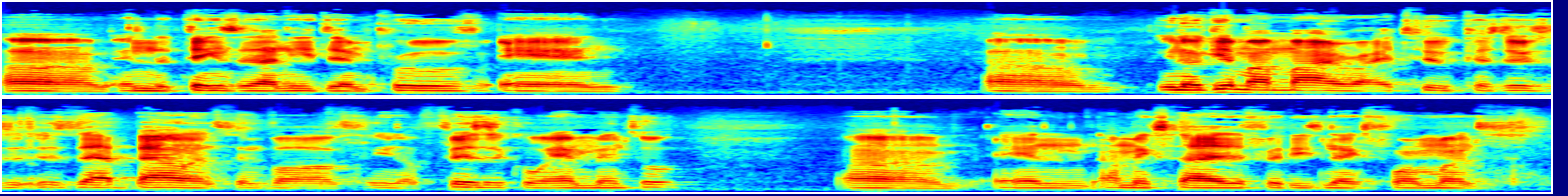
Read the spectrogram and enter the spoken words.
um, in the things that I need to improve, and um, you know get my mind right too, because there's, there's that balance involved. You know, physical and mental. Um, and I'm excited for these next four months.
